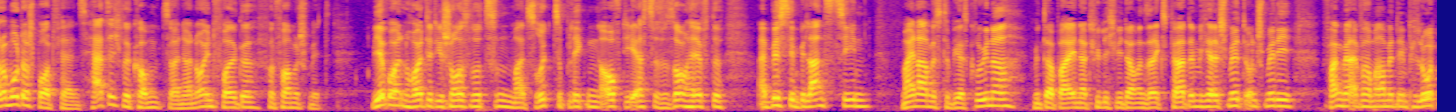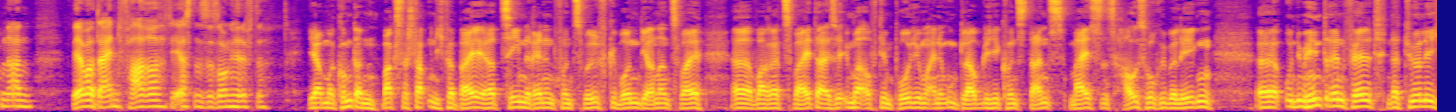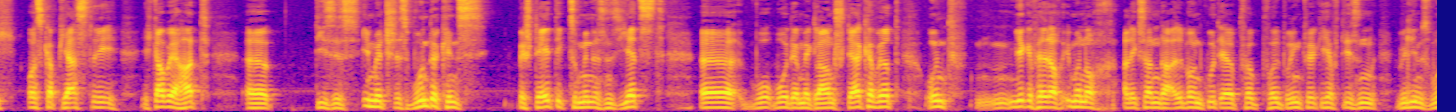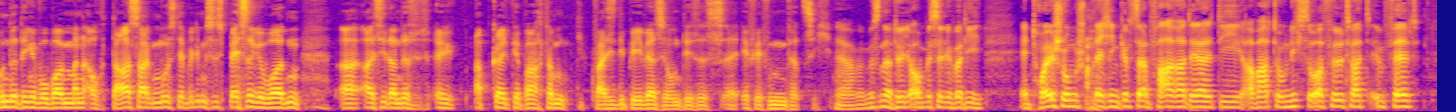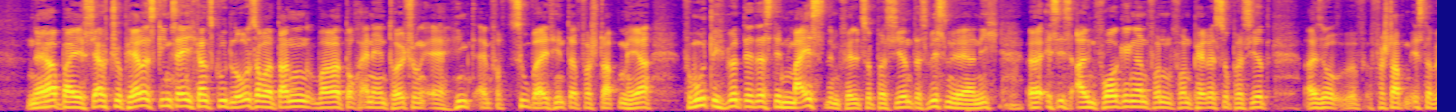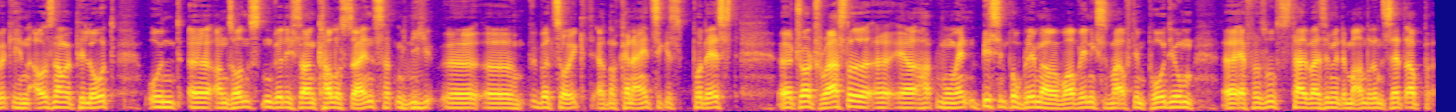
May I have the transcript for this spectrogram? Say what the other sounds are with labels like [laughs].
Hallo Motorsportfans, herzlich willkommen zu einer neuen Folge von Formel Schmidt. Wir wollen heute die Chance nutzen, mal zurückzublicken auf die erste Saisonhälfte, ein bisschen Bilanz ziehen. Mein Name ist Tobias Grüner, mit dabei natürlich wieder unser Experte Michael Schmidt und Schmidti. Fangen wir einfach mal mit den Piloten an. Wer war dein Fahrer der ersten Saisonhälfte? Ja, man kommt an Max Verstappen nicht vorbei. Er hat zehn Rennen von zwölf gewonnen, die anderen zwei äh, war er Zweiter, also immer auf dem Podium, eine unglaubliche Konstanz, meistens haushoch überlegen. Äh, und im hinteren Feld natürlich Oscar Piastri. Ich glaube, er hat äh, dieses Image des Wunderkinds bestätigt, zumindest jetzt, äh, wo, wo der McLaren stärker wird. Und mir gefällt auch immer noch Alexander Albon gut. Er vollbringt wirklich auf diesen Williams Wunderdinge, wobei man auch da sagen muss, der Williams ist besser geworden, äh, als sie dann das äh, Upgrade gebracht haben, die, quasi die B-Version dieses äh, FE45. Ja, wir müssen natürlich auch ein bisschen über die Enttäuschung sprechen. Gibt es da einen Fahrer, der die Erwartungen nicht so erfüllt hat im Feld? Naja, bei Sergio Perez ging es eigentlich ganz gut los, aber dann war er doch eine Enttäuschung. Er hinkt einfach zu weit hinter Verstappen her. Vermutlich würde das den meisten im Feld so passieren, das wissen wir ja nicht. Äh, es ist allen Vorgängern von, von Perez so passiert. Also äh, Verstappen ist da wirklich ein Ausnahmepilot. Und äh, ansonsten würde ich sagen, Carlos Sainz hat mich nicht äh, äh überzeugt. Er hat noch kein einziges Podest. Äh, George Russell, äh, er hat im Moment ein bisschen Probleme, aber war wenigstens mal auf dem Podium. Äh, er versucht es teilweise mit einem anderen Setup,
